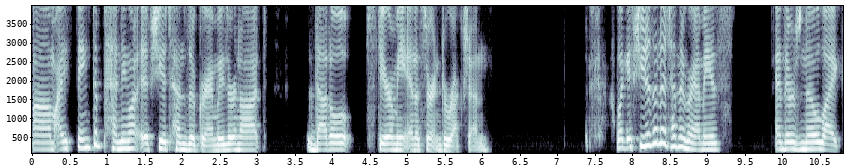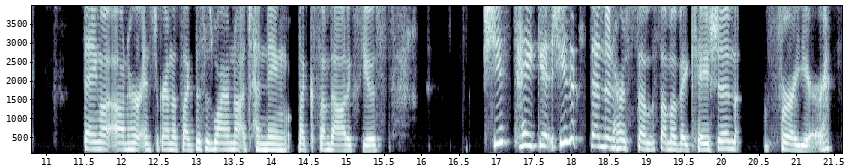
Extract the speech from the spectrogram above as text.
Um, I think depending on if she attends the Grammys or not, that'll steer me in a certain direction. Like if she doesn't attend the Grammys and there's no like thing on her Instagram that's like, this is why I'm not attending, like some valid excuse. She's taken, she's extended her some summer vacation for a year.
